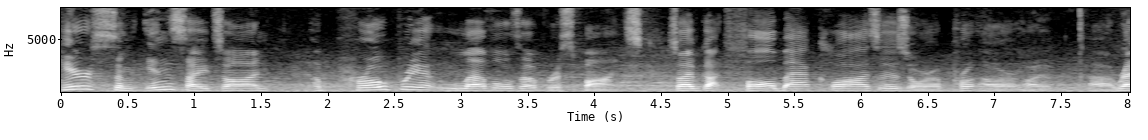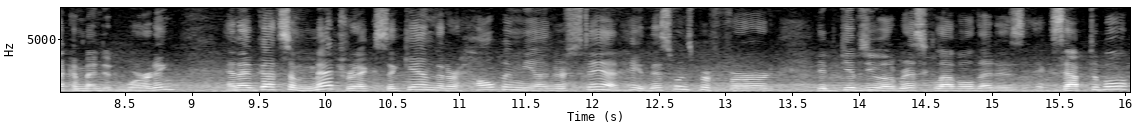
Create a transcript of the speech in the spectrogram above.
here's some insights on appropriate levels of response. So I've got fallback clauses or, a pro, or a, a uh, recommended wording, and I've got some metrics, again, that are helping me understand, hey, this one's preferred, it gives you a risk level that is acceptable.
